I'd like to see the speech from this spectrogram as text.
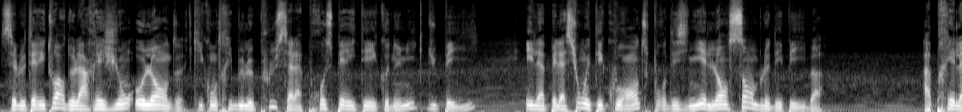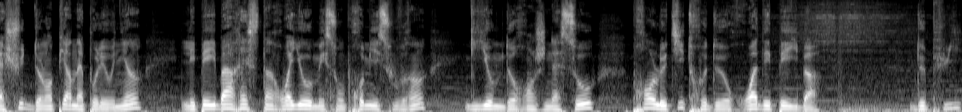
c'est le territoire de la région Hollande qui contribue le plus à la prospérité économique du pays, et l'appellation était courante pour désigner l'ensemble des Pays-Bas. Après la chute de l'Empire napoléonien, les Pays-Bas restent un royaume et son premier souverain, Guillaume d'Orange-Nassau, prend le titre de roi des Pays-Bas. Depuis,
